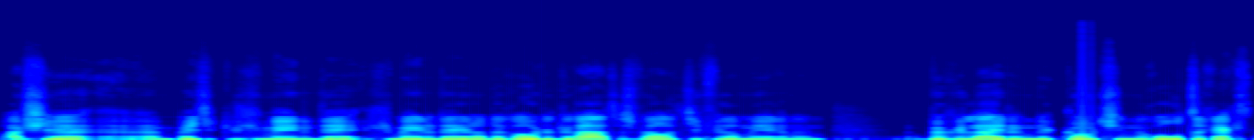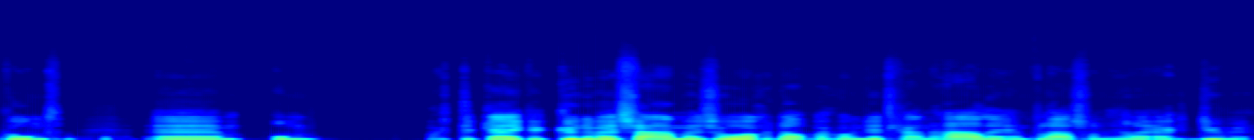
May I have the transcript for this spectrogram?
Als je een beetje de gemene, de, gemene deler, de rode draad is wel dat je veel meer in een begeleidende coachende rol terechtkomt. Ehm, om te kijken, kunnen wij samen zorgen dat we gewoon dit gaan halen in plaats van heel erg duwen.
